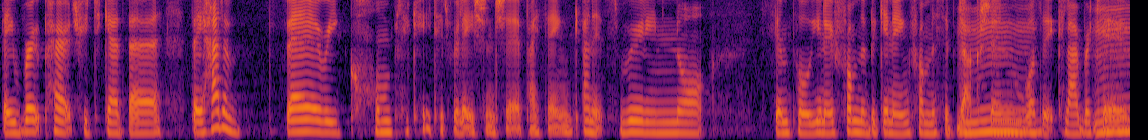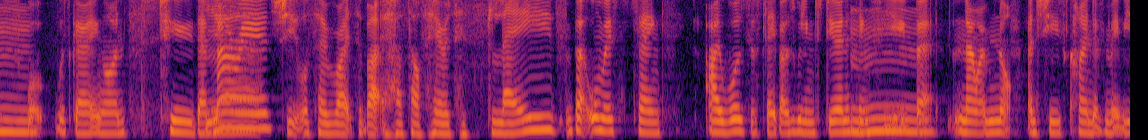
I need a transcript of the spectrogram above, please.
They wrote poetry together. They had a very complicated relationship, I think, and it's really not simple. You know, from the beginning, from the seduction, was it collaborative? What was going on to their Yeah. marriage? She also writes about herself here as his slave. but almost saying, I was your slave, I was willing to do anything for Mm. you, but now I'm not. And she's kind of maybe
